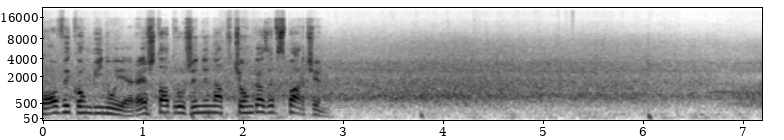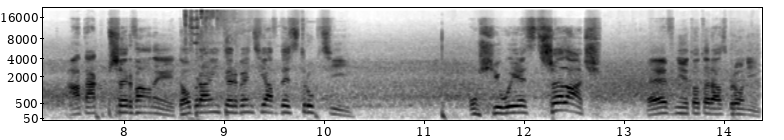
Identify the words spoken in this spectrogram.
Co wykombinuje? Reszta drużyny nadciąga ze wsparciem. Atak przerwany. Dobra interwencja w destrukcji. Usiłuje strzelać. Pewnie to teraz broni.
